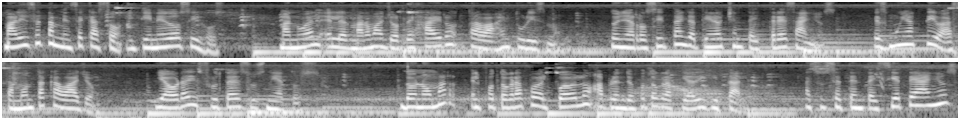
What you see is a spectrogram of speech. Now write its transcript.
Marilce también se casó y tiene dos hijos. Manuel, el hermano mayor de Jairo, trabaja en turismo. Doña Rosita ya tiene 83 años. Es muy activa, hasta monta caballo. Y ahora disfruta de sus nietos. Don Omar, el fotógrafo del pueblo, aprendió fotografía digital. A sus 77 años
